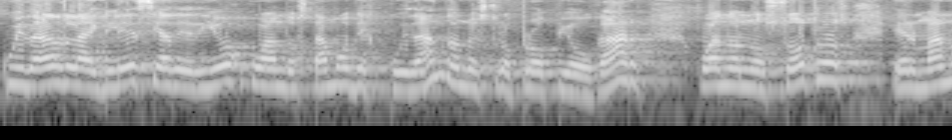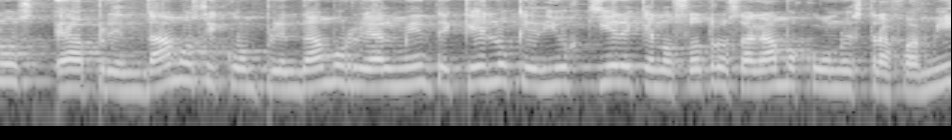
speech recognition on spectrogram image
cuidar la iglesia de Dios cuando estamos descuidando nuestro propio hogar, cuando nosotros, hermanos, aprendamos y comprendamos realmente qué es lo que Dios quiere que nosotros hagamos con nuestra familia,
